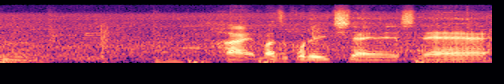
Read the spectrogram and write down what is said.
うん、はいまずこれ1台目ですね。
